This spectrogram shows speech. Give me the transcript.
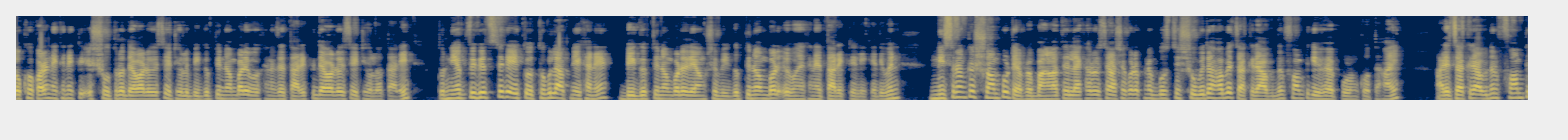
লক্ষ্য করেন, এখানে একটি সূত্র দেওয়া রয়েছে, এটি হলো বিজ্ঞপ্তি নম্বর এবং এখানে যে তারিখটি দেওয়া রয়েছে, এটি হলো তারিখ। তো নিয়োগ বিজ্ঞপ্তি থেকে এই তথ্যগুলো আপনি এখানে বিজ্ঞপ্তি নম্বরের এই অংশে বিজ্ঞপ্তি নম্বর এবং এখানে তারিখটি লিখে দিবেন। নিচের অঙ্কের সম্পর্কে আপনার বাংলাতে লেখা রয়েছে, আশা করি আপনার বুঝতে সুবিধা হবে, চাকরির আবেদন ফর্মটি কীভাবে পূরণ করতে হয়। আর এই চাকরির আবেদন ফর্মটি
